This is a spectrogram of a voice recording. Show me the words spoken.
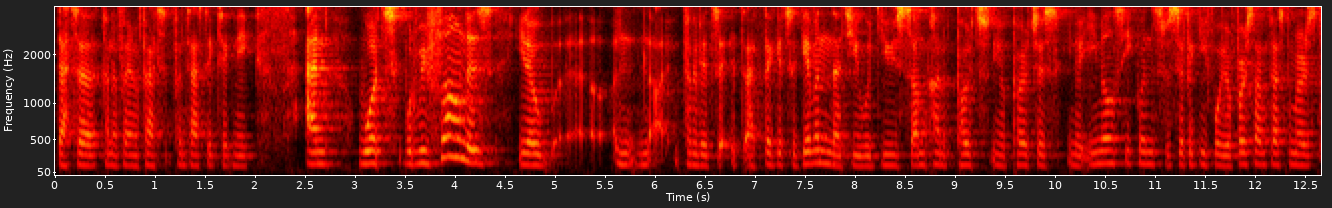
That's a kind of a fantastic technique. And what what we found is you know kind of it's it, I think it's a given that you would use some kind of post, you know, purchase you know email sequence specifically for your first time customers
